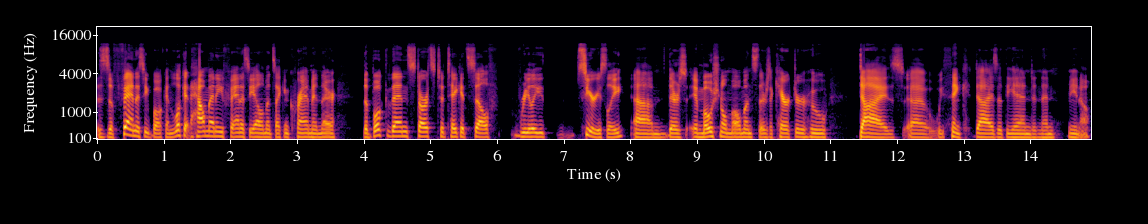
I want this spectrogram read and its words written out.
this is a fantasy book and look at how many fantasy elements I can cram in there. The book then starts to take itself really seriously. Um, there's emotional moments. There's a character who dies, uh, we think dies at the end, and then you know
